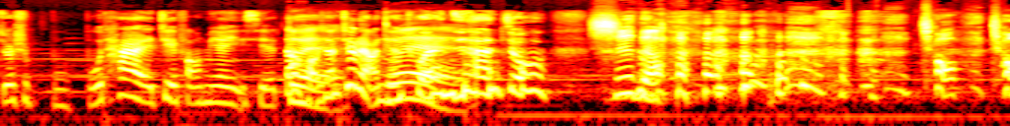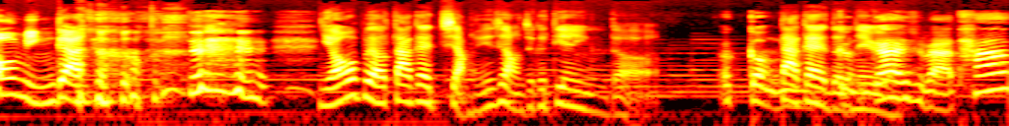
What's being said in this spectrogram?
就是不不太这方面一些，但好像这两年突然间就，是的，超超敏感。对，你要不要大概讲一讲这个电影的呃梗大概的内梗概是吧？他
